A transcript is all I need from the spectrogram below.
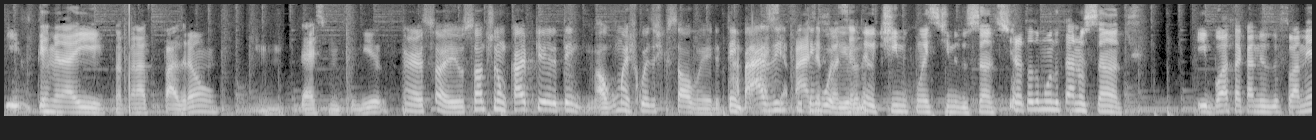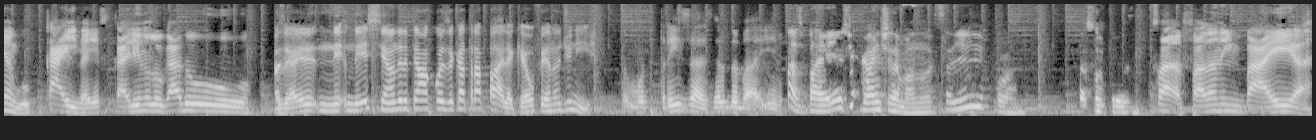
E terminar aí campeonato padrão, em 11 primeiro. É isso aí. O Santos não cai porque ele tem algumas coisas que salvam ele. Tem base, a e tem é goleiro, fazer né? meu time com esse time do Santos. Tira todo mundo que tá no Santos e bota a camisa do Flamengo, cai, vai ficar ali no lugar do. Mas aí, ne- nesse ano ele tem uma coisa que atrapalha, que é o Fernando Diniz. Tomou 3x0 do Bahia. Mas Bahia é gigante, né, mano? Isso aí, pô. da surpresa. Fa- falando em Bahia,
